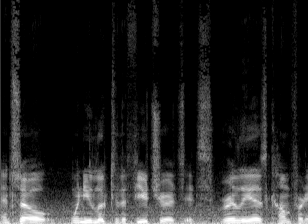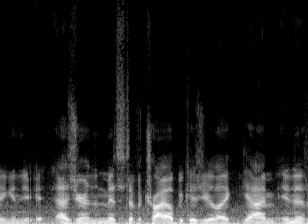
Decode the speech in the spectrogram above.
And so when you look to the future, it's it's really is comforting, and as you're in the midst of a trial, because you're like, yeah, I'm in it,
